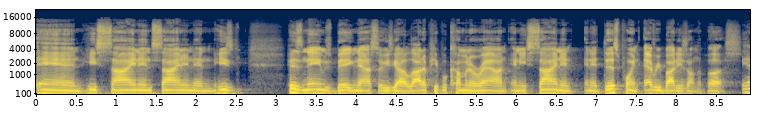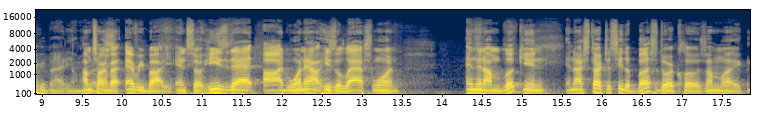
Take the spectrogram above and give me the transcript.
and he's signing, signing, and he's his name's big now, so he's got a lot of people coming around, and he's signing, and at this point, everybody's on the bus. Everybody on the bus. I'm bus. talking about everybody. And so he's that odd one out. He's the last one. And then I'm looking and I start to see the bus door close. I'm like,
